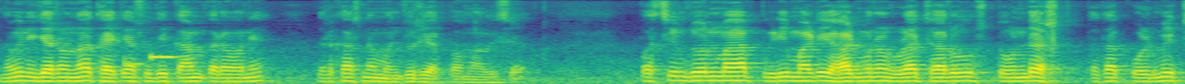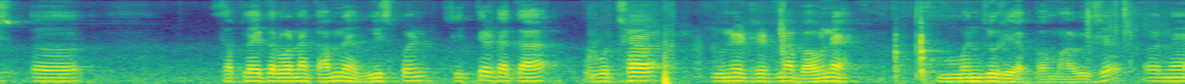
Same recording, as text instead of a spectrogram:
નવીન ઇજારો ન થાય ત્યાં સુધી કામ કરાવવાની દરખાસ્તને મંજૂરી આપવામાં આવી છે. પશ્ચિમ ઝોનમાં પીળી માટી હાર્ડમોરન રૂડાચારું સ્ટોન ડસ્ટ તથા કોલ્ડમિક્સ સપ્લાય કરવાના કામને વીસ પોઈન્ટ સિત્તેર ટકા ઓછા યુનિટ રેટના ભાવને મંજૂરી આપવામાં આવી છે અને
